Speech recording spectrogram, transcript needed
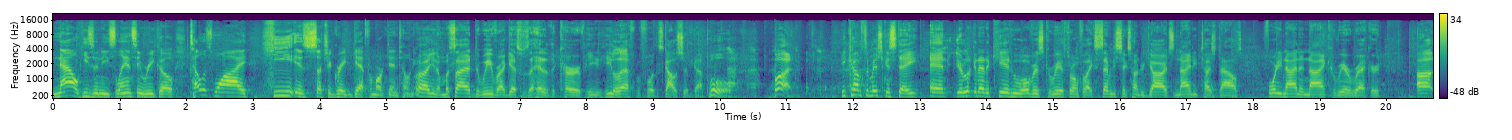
Now he's in East Lansing, Rico. Tell us why he is such a great get for Mark Dantonio. Well, you know, Messiah DeWeaver, I guess, was ahead of the curve. He, he left before the scholarship got pulled. but he comes to Michigan State, and you're looking at a kid who, over his career, thrown for like 7,600 yards, 90 touchdowns, 49 and 9 career record. Uh,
